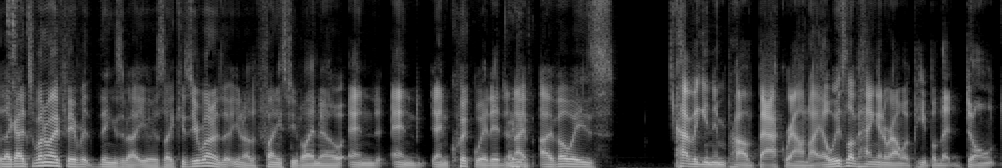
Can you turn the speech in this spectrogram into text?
like it's one of my favorite things about you is like because you're one of the you know the funniest people I know and and and quick witted and I've I've always having an improv background I always love hanging around with people that don't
